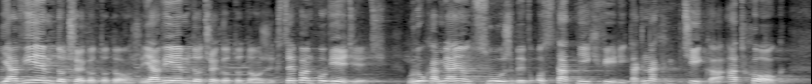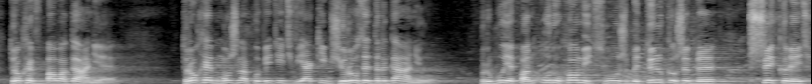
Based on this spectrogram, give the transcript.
Ja wiem, do czego to dąży. Ja wiem, do czego to dąży. Chce pan powiedzieć, uruchamiając służby w ostatniej chwili, tak na chybcika, ad hoc, trochę w bałaganie, trochę można powiedzieć w jakimś rozedrganiu. Próbuje pan uruchomić służby tylko, żeby przykryć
